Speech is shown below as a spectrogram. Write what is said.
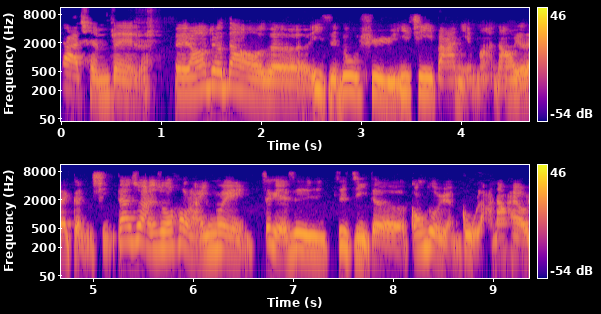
大前辈了。对，然后就到了一直陆续一七一八年嘛，然后有在更新。但虽然说后来因为这个也是自己的工作缘故啦，然后还有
